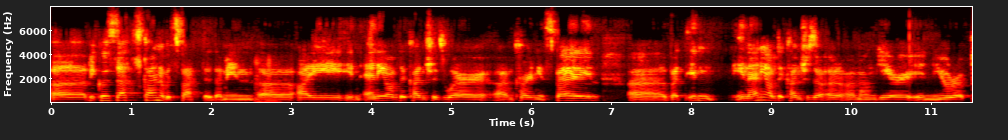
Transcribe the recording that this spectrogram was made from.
uh, because that's kind of expected. I mean, mm-hmm. uh, I in any of the countries where I'm currently in Spain, uh, but in in any of the countries uh, among here in Europe,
